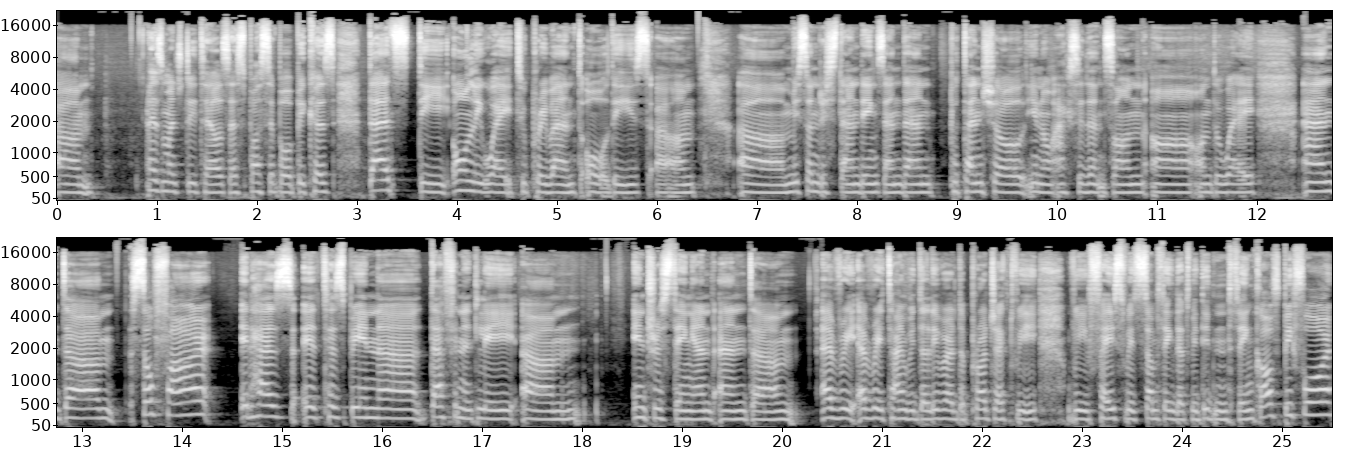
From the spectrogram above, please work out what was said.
Um, as much details as possible because that's the only way to prevent all these um, uh, misunderstandings and then potential you know accidents on uh, on the way and um, so far it has it has been uh, definitely um, interesting and and um, every every time we deliver the project we we face with something that we didn't think of before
